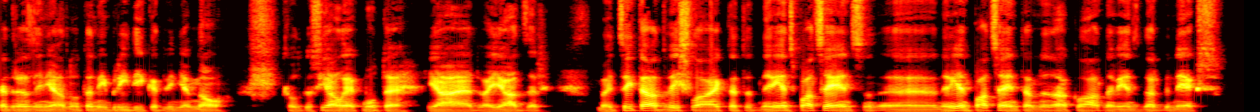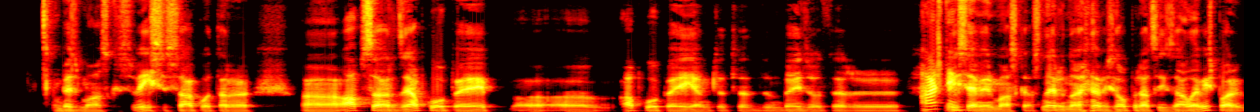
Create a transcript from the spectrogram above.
katrā ziņā no nu, tādā brīdī, kad viņiem nav kaut kas jāliek mutē, jāēd vai jādzer. Bet citādi visu laiku, tad, tad neviens pacients, eh, nevienam pacientam nenāk klāt, neviens darbinieks bez maskas. Visi sākot ar uh, apsardzi, apkopēji, uh, apkopējiem, tad, tad beidzot ar Ārstiem. visiem ir maskās. Nerunāju nevis operācijas zālē, vispār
